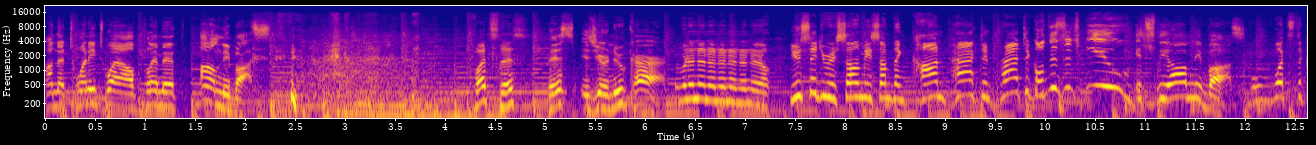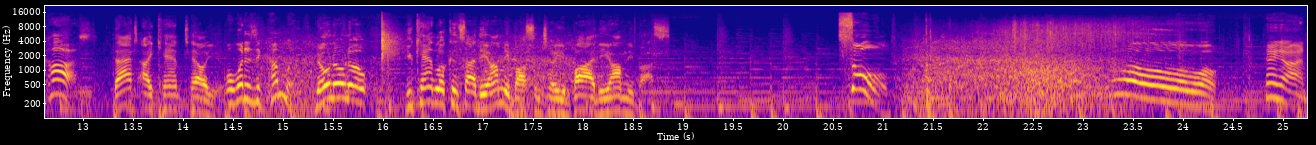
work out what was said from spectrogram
on the 2012 Plymouth Omnibus. What's this? This is your new car. No, no, no, no, no, no, no. You said you were selling me something compact and practical. This is huge. It's the Omnibus. Well, what's the cost? That I can't tell you. Well, what does it come with? No, no, no. You can't look inside the Omnibus until you buy the Omnibus. Sold! Whoa, whoa, whoa. Hang on.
